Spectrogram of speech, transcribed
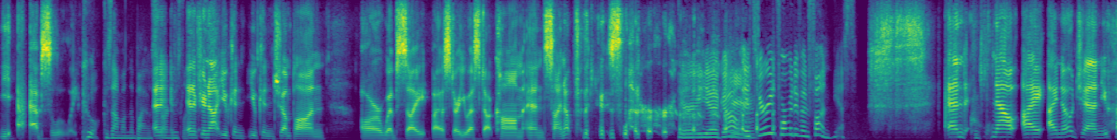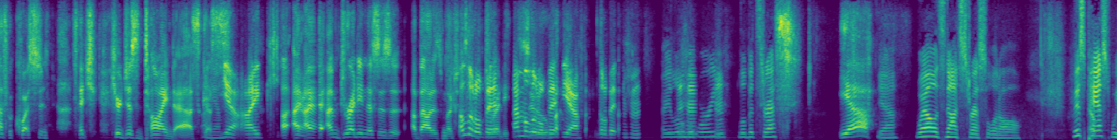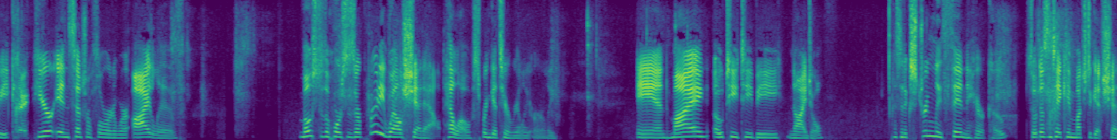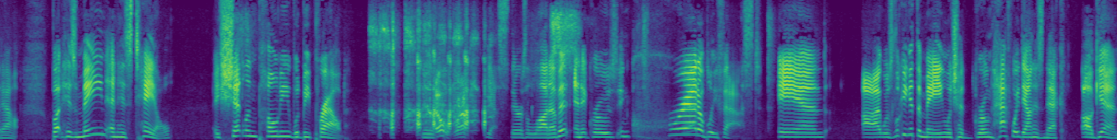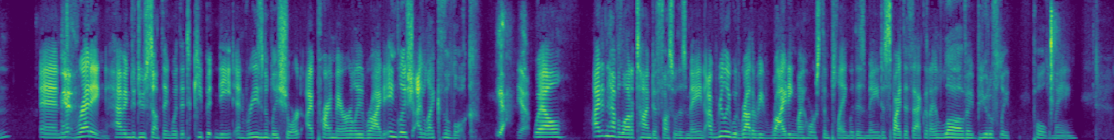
Yeah, absolutely. Cool, because I'm on the BioStar and newsletter. and if you're not you can you can jump on our website biostarus.com and sign up for the newsletter there you go. It's very informative and fun. Yes. And now i i know jen you have a question that you- you're just dying to ask us am. Yeah, I I, I, I i'm dreading this as a, about as much a as little I'm bit. I'm a little Zoom. bit. Yeah, a little bit. hmm Are you a little Mhm, bit worried? A little bit stressed? yeah Yeah. Well, it's not stressful at all. This past week, Okay. here in Central Florida, where I live, most of the horses are pretty well shed out. Hello, spring gets here really early. And my OTTB, Nigel, has an extremely thin hair coat, so it doesn't take him much to get shed out. But his mane and his tail, a Shetland pony would be proud. There- Oh wow. yes, there's a lot of it, and it grows incredibly fast. And I was looking at the mane, which had grown halfway down his neck again, and Yeah. dreading having to do something with it to keep it neat and reasonably short. I primarily ride English. I like the look. yeah yeah. Well, I didn't have a lot of time to fuss with his mane. I really would rather be riding my horse than playing with his mane, despite the fact that I love a beautifully pulled mane.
